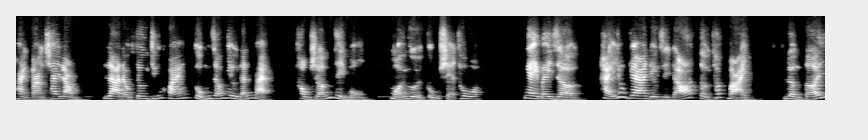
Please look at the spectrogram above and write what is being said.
hoàn toàn sai lầm là đầu tư chứng khoán cũng giống như đánh bạc không sớm thì muộn mọi người cũng sẽ thua. Ngay bây giờ, hãy rút ra điều gì đó từ thất bại. Lần tới,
